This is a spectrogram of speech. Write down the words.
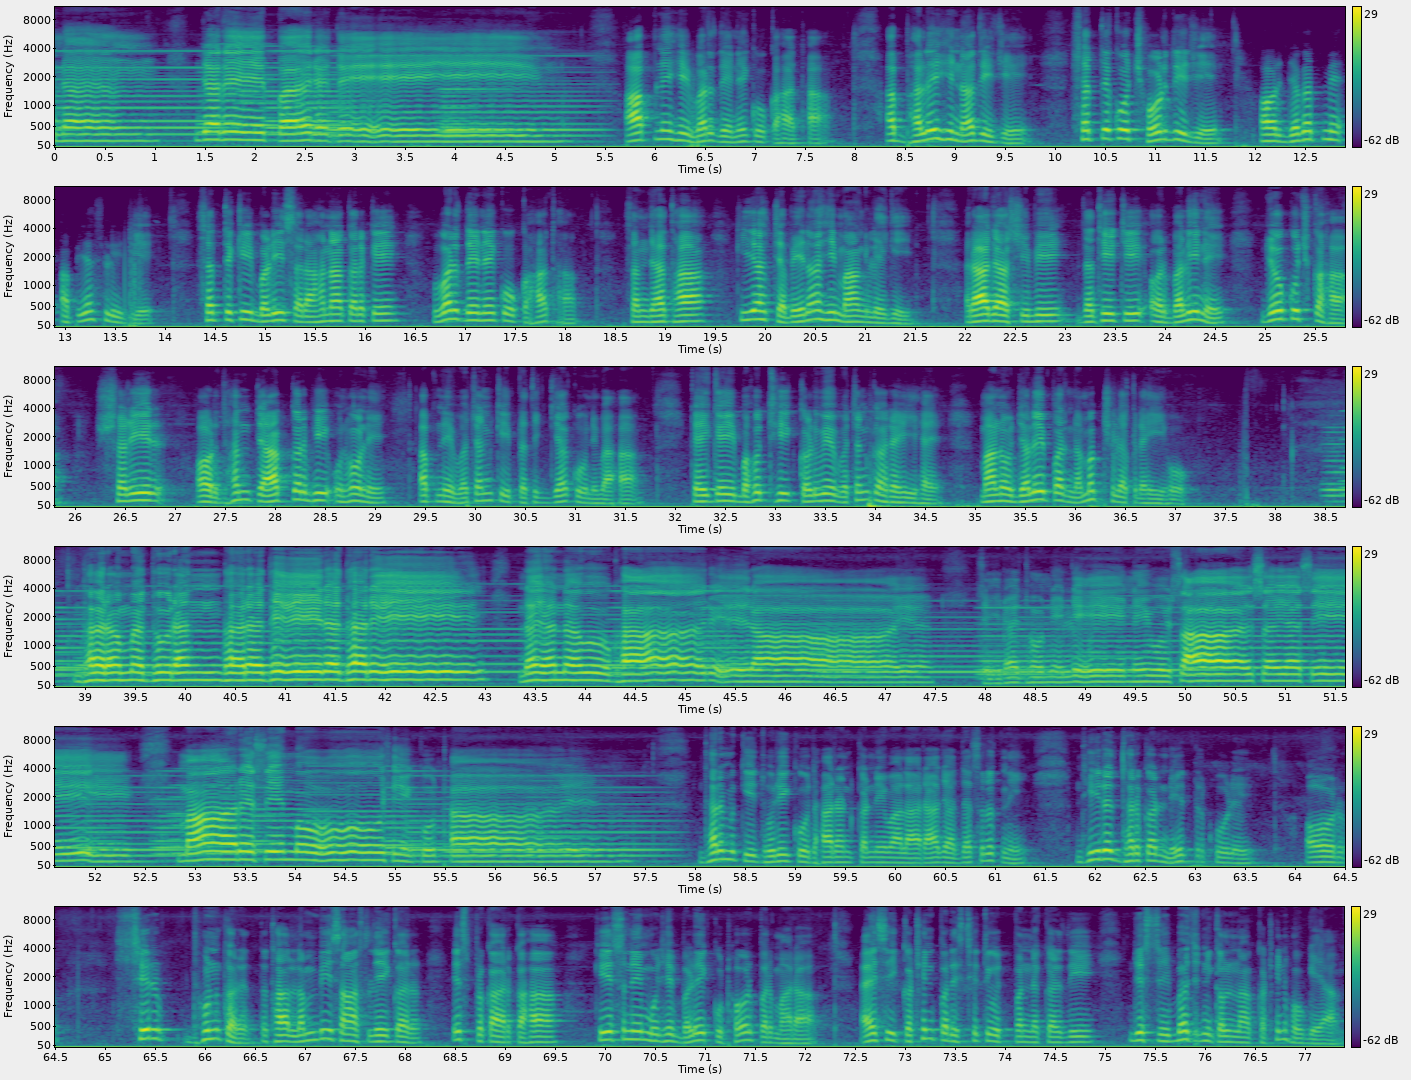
न जरे पर दे आपने ही वर देने को कहा था। अब भले ही न दीजिए, सत्य को छोड़ दीजिए और जगत में अपयश लीजिए। सत्य की बड़ी सराहना करके वर देने को कहा था। समझा था कि यह चबेना ही मांग लेगी। राजा शिवी, दधीची और बलि ने जो कुछ कहा, शरीर और धन त्याग कर भी उन्होंने अपने वचन की प्रतिज्ञा को निभाया कई कई बहुत ही कड़वे वचन कह रही है, मानो जले पर नमक छिड़क रही हो। धर्म धुरंधर धीर धरे, नयन उघारे राय। सिर धुन लीन उसासयसी मार से मोहि कुठाय। धर्म की धुरी को धारण करने वाला राजा दशरथ ने धीरज धरकर नेत्र खोले और सिर धुनकर तथा लंबी सांस लेकर इस प्रकार कहा कि इसने मुझे बड़े कुठोर पर मारा। ऐसी कठिन परिस्थिति उत्पन्न कर दी, जिससे बच निकलना कठिन हो गया।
